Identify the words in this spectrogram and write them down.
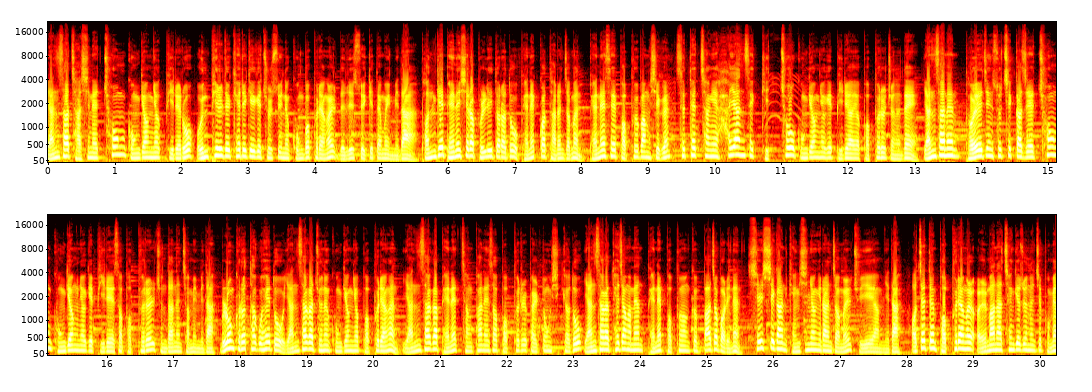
얀사 자신의 총 공격력 비례로 온필드 캐릭에게 줄 수 있는 공버프량을 늘릴 수 있기 때문입니다. 번개 베넷이라 불리더라도 베넷과 다른 점은 베넷의 버프 방식은 스탯 창의 하얀색 기초 공격력에 비례하여 버프를 주는데 얀사는 더해진 수치까지의 총 공격력에 비례해서 버프를 준다는 점입니다. 물론 그렇다고 해도 얀사가 주는 공격력 버프량은 얀사가 베넷 장판에서 버프를 발동시켜도 얀사가 퇴장하면 베넷 버프만큼 빠져버리는 실시간 갱신형이라는 점을 주의해야 합니다. 어쨌든 버프량을 얼마나 챙겨주는지 보면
